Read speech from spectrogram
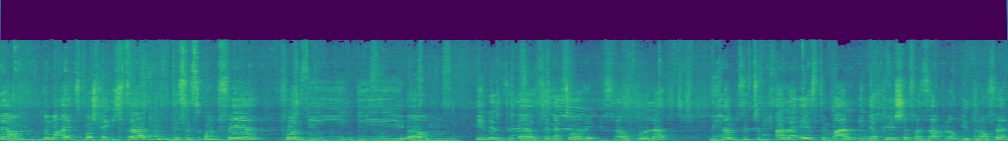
ähm, Nummer eins möchte ich sagen, das ist unfair von die, die ähm, Innensenatorin, die Frau Kohlert. Wir haben sie zum allerersten Mal in der Kirchenversammlung getroffen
